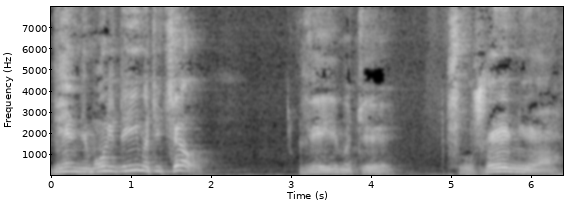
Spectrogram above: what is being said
Вие не може да имате цел. Вие имате служение.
